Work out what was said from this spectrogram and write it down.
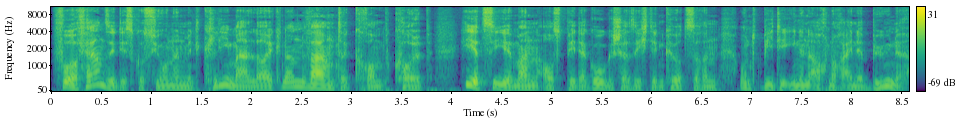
Vor Fernsehdiskussionen mit Klimaleugnern warnte Kromp-Kolb, hier ziehe man aus pädagogischer Sicht den Kürzeren und biete ihnen auch noch eine Bühne.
